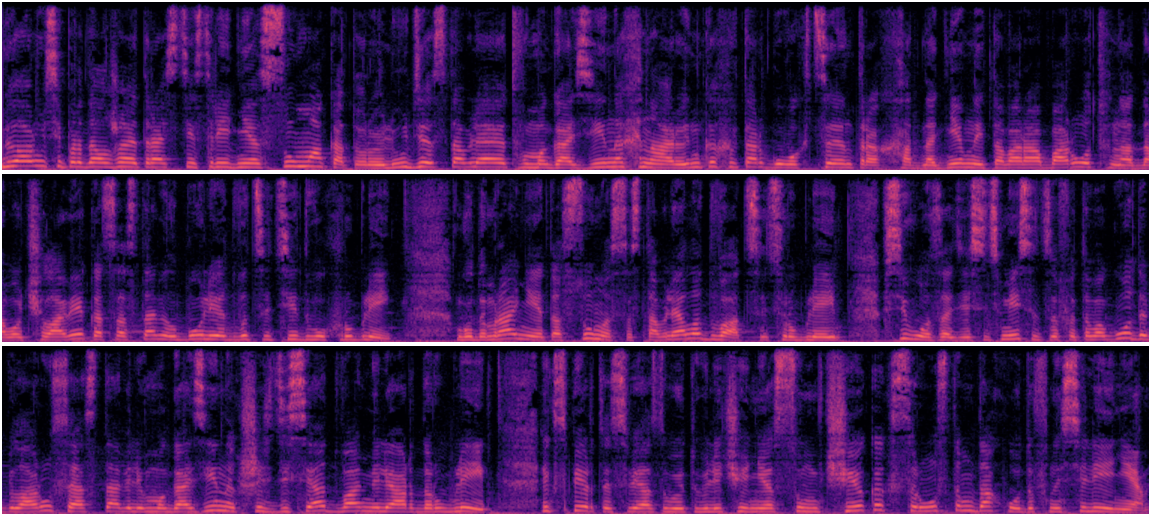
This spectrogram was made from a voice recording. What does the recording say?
В Беларуси продолжает расти средняя сумма, которую люди оставляют в магазинах, на рынках и в торговых центрах. Однодневный товарооборот на одного человека составил более 22 рублей. Годом ранее эта сумма составляла 20 рублей. Всего за 10 месяцев этого года белорусы оставили в магазинах 62 миллиарда рублей. Эксперты связывают увеличение сумм в чеках с ростом доходов населения.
